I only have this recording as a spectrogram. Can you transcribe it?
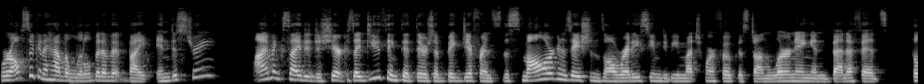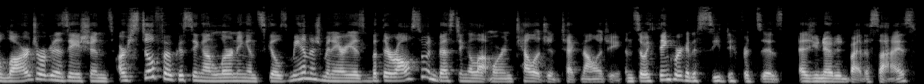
We're also going to have a little bit of it by industry. I'm excited to share because I do think that there's a big difference. The small organizations already seem to be much more focused on learning and benefits the large organizations are still focusing on learning and skills management areas, but they're also investing a lot more intelligent technology. And so I think we're going to see differences, as you noted, by the size.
